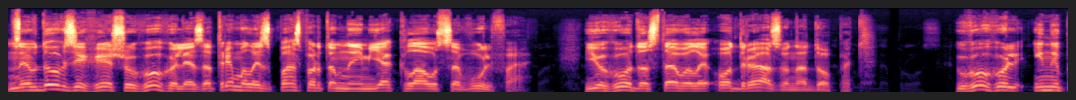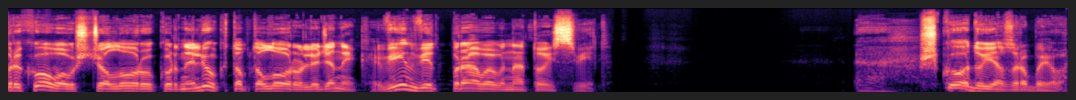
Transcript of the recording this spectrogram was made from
Невдовзі Гешу Гоголя затримали з паспортом на ім'я Клауса Вульфа. Його доставили одразу на допит. Гоголь і не приховував, що Лору Корнелюк, тобто Лору Льодяник, він відправив на той світ. Шкоду я зробив.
